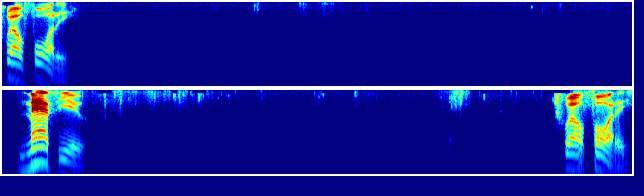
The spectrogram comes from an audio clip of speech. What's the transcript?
twelve forty. Matthew 1240.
